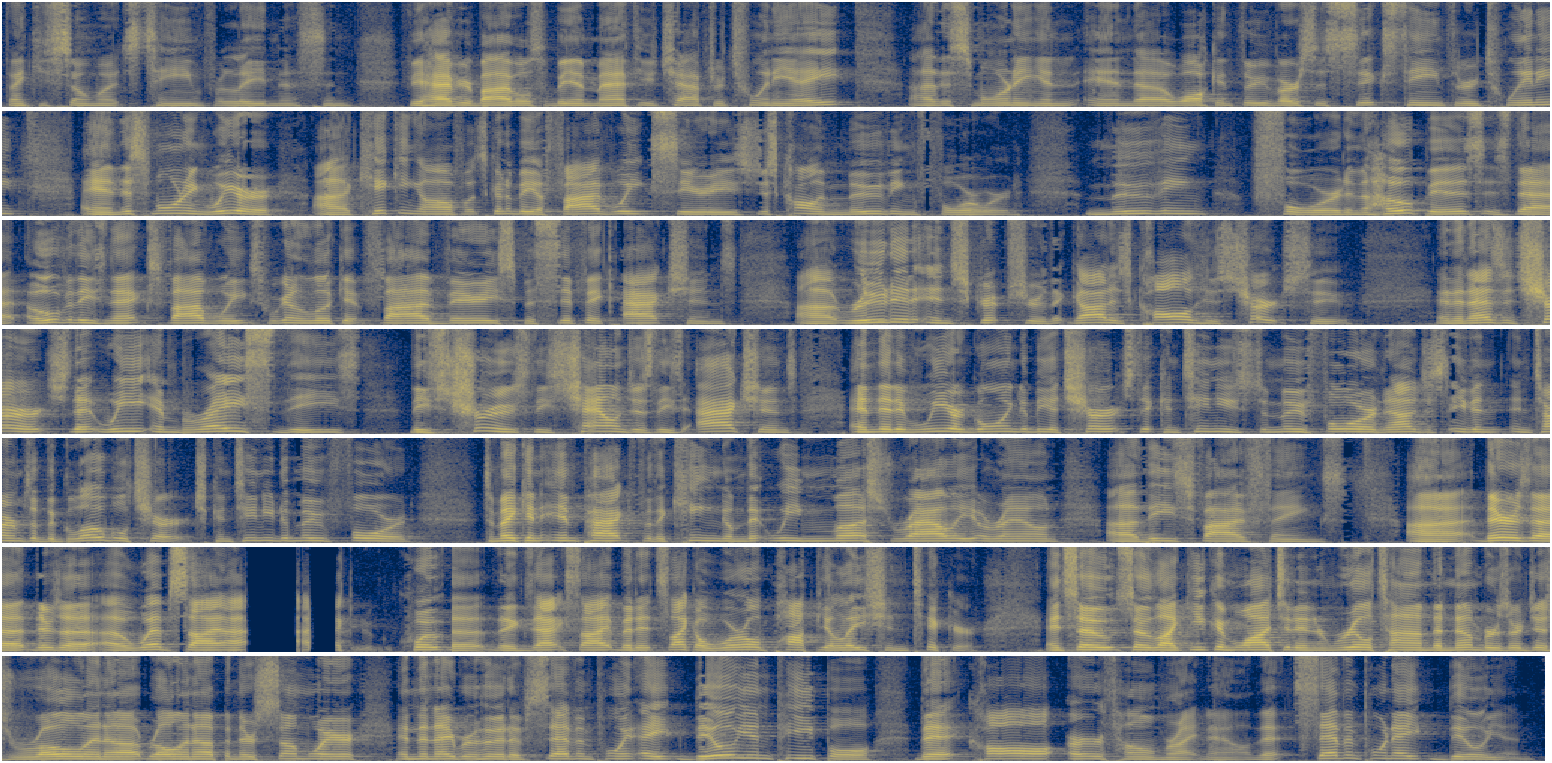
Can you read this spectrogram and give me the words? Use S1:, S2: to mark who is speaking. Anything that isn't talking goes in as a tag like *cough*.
S1: Thank you so much, team, for leading us. And if you have your Bibles, we'll be in Matthew chapter 28 uh, this morning and, and uh, walking through verses 16 through 20. And this morning, we are uh, kicking off what's going to be a five week series, just calling Moving Forward. Moving forward and the hope is is that over these next five weeks we're going to look at five very specific actions uh, rooted in scripture that god has called his church to and that as a church that we embrace these these truths these challenges these actions and that if we are going to be a church that continues to move forward and not just even in terms of the global church continue to move forward to make an impact for the kingdom that we must rally around uh, these five things. Uh, there's a there's a, a website I, I quote the, the exact site but it's like a world population ticker and so, so like you can watch it in real time, the numbers are just rolling up, rolling up, and there's somewhere in the neighborhood of 7.8 billion people that call Earth home right now. That 7.8 billion.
